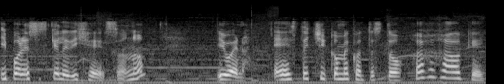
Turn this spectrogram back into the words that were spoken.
Y por eso es que le dije eso, ¿no? Y bueno, este chico me contestó, jajaja, ja, ja, ok,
